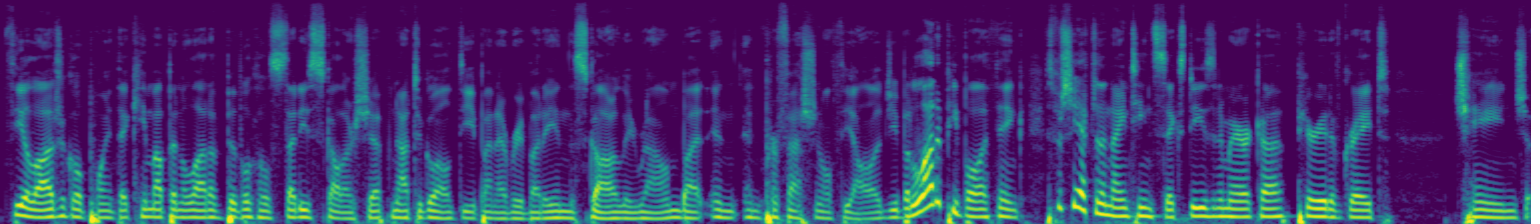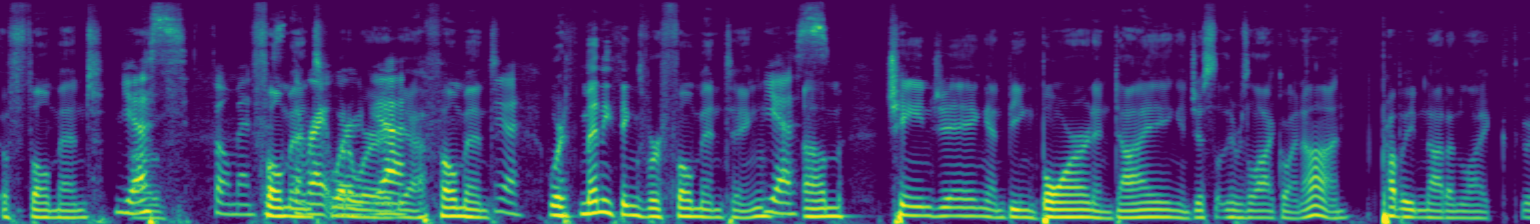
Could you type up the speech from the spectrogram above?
theological point that came up in a lot of biblical studies scholarship, not to go all deep on everybody in the scholarly realm, but in, in professional theology. But a lot of people, I think, especially after the 1960s in America, period of great change, of foment. yes Of foment foment. right what word, a word. yeah foment. yeah Where many things were fomenting. Yes. Um, changing and being born and dying, and just there was a lot going on. Probably not unlike the,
